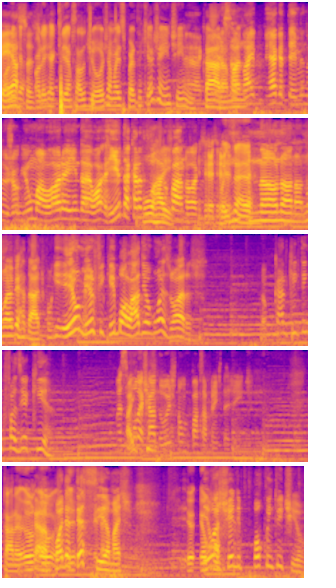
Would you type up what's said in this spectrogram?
Olha peças. que, olha que a criançada de hoje é mais esperta que a gente, hein? É, Cara, mas- vai, pega, termina o jogo em uma hora e ainda ri da cara do Porra do aí. Farnock. Pois é. Não, não, não, não é verdade. Porque eu mesmo fiquei bolado em algumas horas. Eu, cara, o que tem que fazer aqui? Mas essa Aí molecada hoje não passa à frente da gente. Cara, eu, Cara, eu- pode eu- até ser, mas eu, eu, eu, con- achei ele pouco intuitivo.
